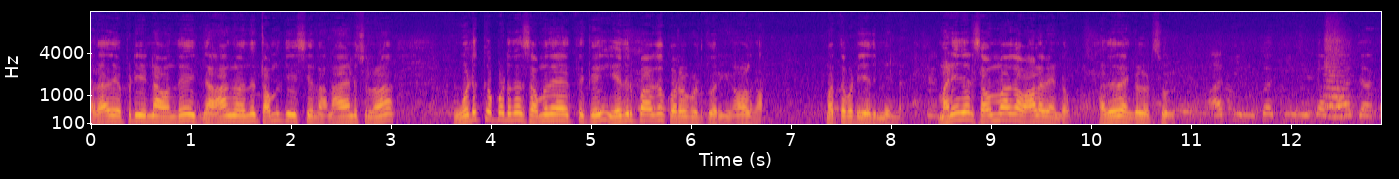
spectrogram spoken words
அதாவது எப்படின்னா வந்து நாங்கள் வந்து தமிழ் தேசியம் தான். நான் என்ன சொல்லுவேன்னா ஒடுக்கப்படுத சமுதாயத்துக்கு எதிர்ப்பாக குரல் கொடுத்து வருகிறோம். அவ்வளோதான் மற்றபடி எதுவுமே இல்லை. மனிதர் சமமாக வாழ வேண்டும். அதுதான் எங்களோட சூழல். அதிமுக திமுக பாஜக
